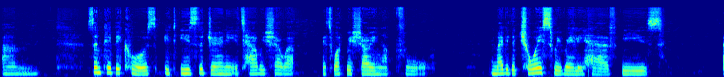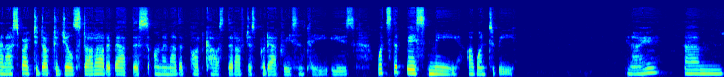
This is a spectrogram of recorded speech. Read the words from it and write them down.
Um, simply because it is the journey, it's how we show up, it's what we're showing up for. And maybe the choice we really have is, and I spoke to Dr. Jill Stoddart about this on another podcast that I've just put out recently, is what's the best me I want to be? You know, um,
